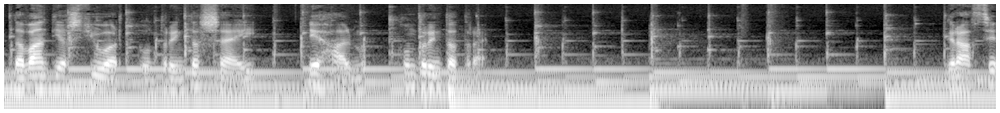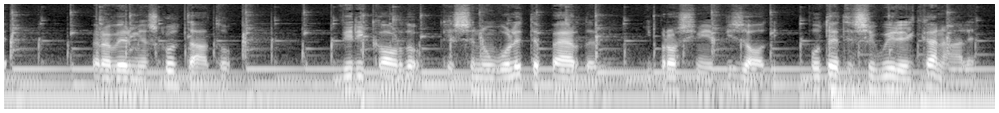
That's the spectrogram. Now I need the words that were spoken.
davanti a Stewart con 36 e Halm con 33. Grazie per avermi ascoltato. Vi ricordo che se non volete perdervi i prossimi episodi potete seguire il canale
